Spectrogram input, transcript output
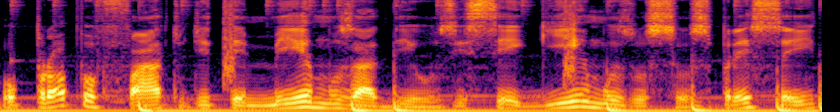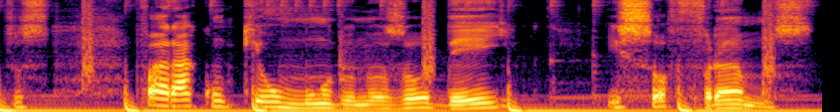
o próprio fato de temermos a Deus e seguirmos os seus preceitos fará com que o mundo nos odeie e soframos,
